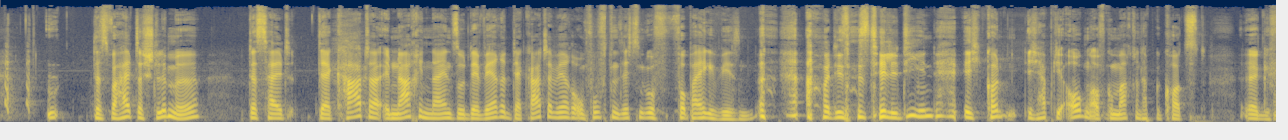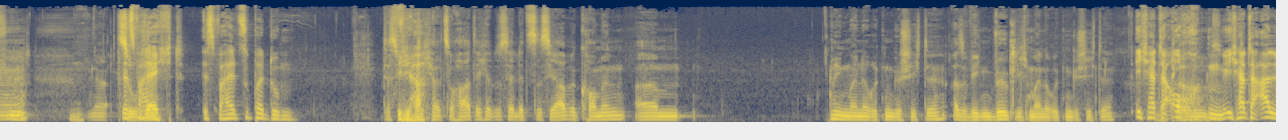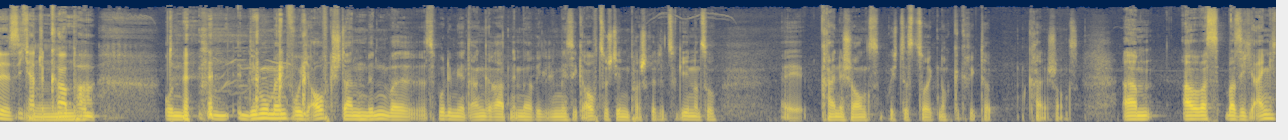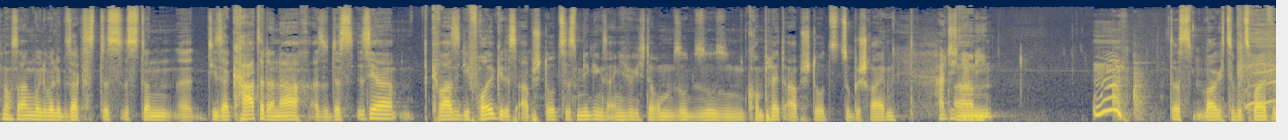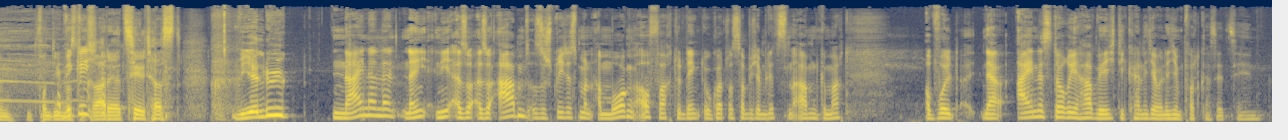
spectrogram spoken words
Das war halt das Schlimme. dass halt der Kater im Nachhinein so, der wäre, der Kater wäre um 15, 16 Uhr vorbei gewesen. Aber dieses Teledin, ich konnte, ich habe die Augen aufgemacht und habe gekotzt, äh, gefühlt. Ja. Das Zu war Recht. Halt, es war halt super dumm. Das finde Ja. ich halt so hart. Ich habe das ja letztes Jahr bekommen. Ähm, wegen meiner Rückengeschichte. Also wegen wirklich meiner Rückengeschichte. Ich hatte auch Rücken, ich hatte alles, ich hatte Körper. Und in, in dem Moment, wo ich aufgestanden bin, weil es wurde mir halt angeraten, immer regelmäßig aufzustehen, ein paar Schritte zu gehen und so, ey, keine Chance, wo ich das Zeug noch gekriegt habe. Keine Chance. Ähm, aber was, was ich eigentlich noch sagen wollte, weil du gesagt hast, das ist dann äh, dieser Kater danach. Also das ist ja quasi die Folge des Absturzes. Mir ging es eigentlich wirklich darum, so, so, so einen Komplettabsturz zu beschreiben. Hatte ich noch nie. Das wage ich zu bezweifeln, von dem, was du gerade erzählt hast. Wie er lügt. Nein, nein, nein, nein, nee, also, also abends, also sprich, dass man am Morgen aufwacht und denkt, oh Gott, was habe ich am letzten Abend gemacht? Obwohl, na, eine Story habe ich, die kann ich aber nicht im Podcast erzählen.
